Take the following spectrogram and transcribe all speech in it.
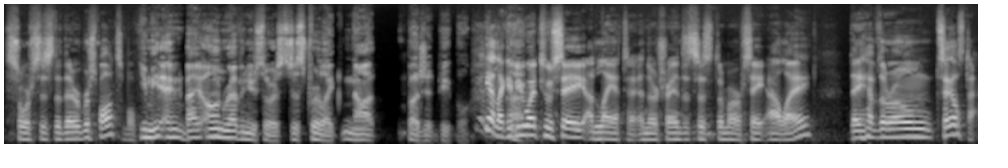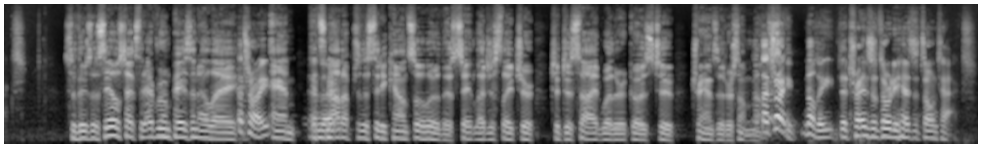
sources that they're responsible for. you mean and by own revenue source, just for like not budget people? Yeah, like if you went to say Atlanta and their transit system, or say LA, they have their own sales tax. So there's a sales tax that everyone pays in LA. That's right. And, And it's not up to the city council or the state legislature to decide whether it goes to transit or something else. That's right. No, the, the transit authority has its own tax,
